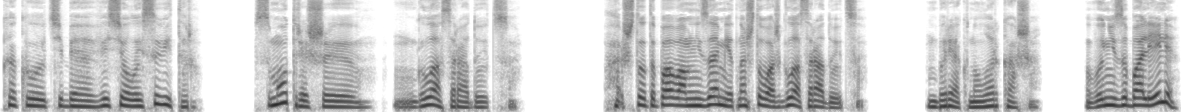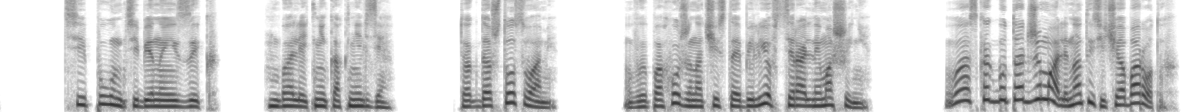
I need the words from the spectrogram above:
«Какой у тебя веселый свитер», Смотришь, и глаз радуется. «Что-то по вам незаметно, что ваш глаз радуется», — брякнул Аркаша. «Вы не заболели?» «Типун тебе на язык. Болеть никак нельзя. Тогда что с вами? Вы похожи на чистое белье в стиральной машине. Вас как будто отжимали на тысячи оборотах».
